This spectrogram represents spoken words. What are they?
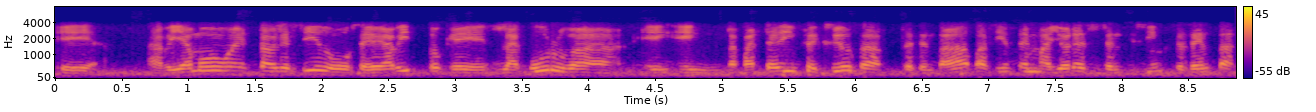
Eh, habíamos establecido o se había visto que la curva en, la parte de infecciosa presentaba pacientes mayores de 65, 60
